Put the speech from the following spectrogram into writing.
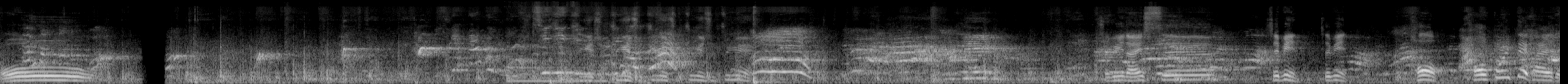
오. 집중해. 집중해. 집중해. 집중해. 집중해. 재빈 나이스. 재빈. 재빈. 더. 더 골대 가야 돼.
